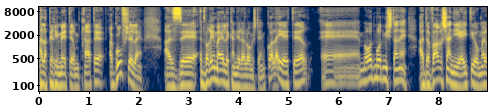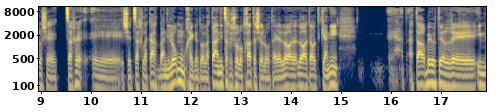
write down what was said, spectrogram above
על הפרימטר מבחינת אה, הגוף שלהם. אז uh, הדברים האלה כנראה לא משתנים. כל היתר uh, מאוד מאוד משתנה. הדבר שאני הייתי אומר שצריך, uh, שצריך לקחת, ואני לא מומחה גדול, אתה, אני צריך לשאול אותך את השאלות האלה, לא, לא אתה עוד, כי אני, אתה הרבה יותר uh, עם...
